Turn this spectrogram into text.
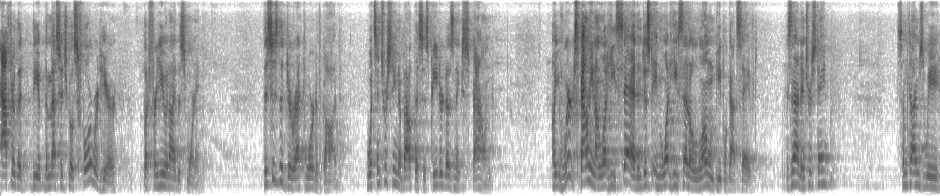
after the, the, the message goes forward here, but for you and I this morning. This is the direct word of God. What's interesting about this is Peter doesn't expound. Uh, we're expounding on what he said, and just in what he said alone, people got saved. Isn't that interesting? Sometimes we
